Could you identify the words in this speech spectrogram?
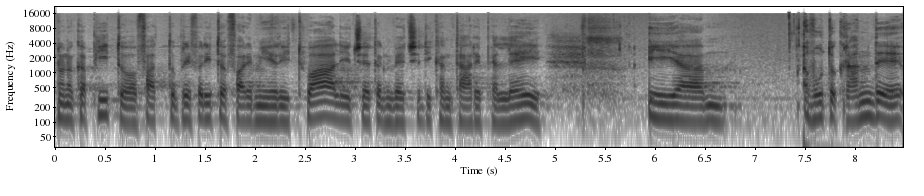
non ho capito, ho fatto, preferito fare i miei rituali, eccetera, invece di cantare per lei. E um, ho avuto grande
